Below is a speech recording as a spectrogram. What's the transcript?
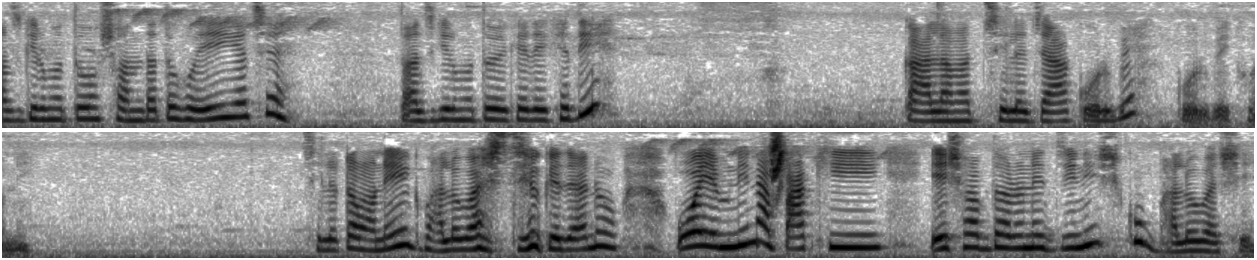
আজকের মতো সন্ধ্যা তো হয়েই গেছে, তো আজকের মতো একে রেখে দিই। কাল আমার ছেলে যা করবে করবে এখনই ছেলেটা অনেক ভালোবাসছে ওকে, জানো? ও এমনি না পাখি, এসব ধরনের জিনিস খুব ভালোবাসে।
